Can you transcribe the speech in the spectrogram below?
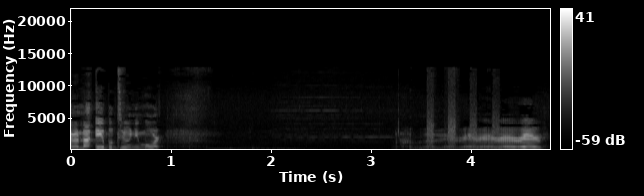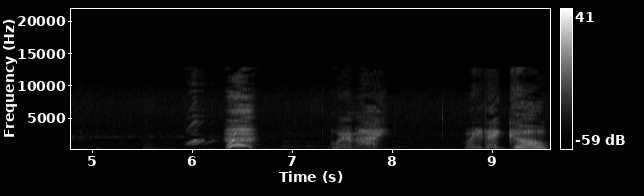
It, I'm not able to anymore. Where am I? Where did I go?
